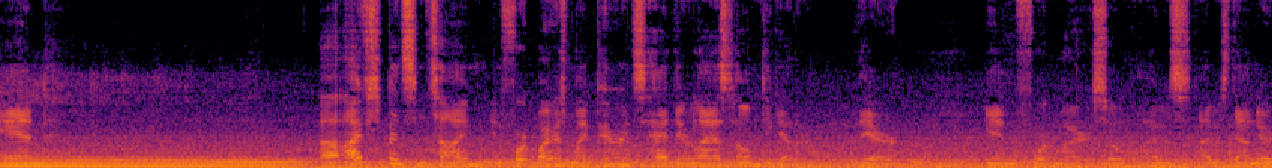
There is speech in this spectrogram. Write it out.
And uh, I've spent some time in Fort Myers. My parents had their last home together there in Fort Myers, so I was I was down there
